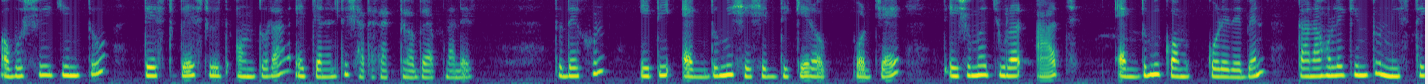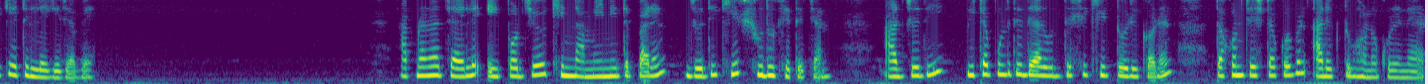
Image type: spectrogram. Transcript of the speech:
অবশ্যই কিন্তু টেস্ট বেস্ট উইথ অন্তরা এই চ্যানেলটির সাথে থাকতে হবে আপনাদের। তো দেখুন, এটি একদমই শেষের দিকের পর্যায়ে। এই সময় চুলার আঁচ একদমই কম করে দেবেন, তা না হলে কিন্তু নিচ থেকে এটি লেগে যাবে। আপনারা চাইলে এই পর্যায়েও ক্ষীর নামিয়ে নিতে পারেন যদি ক্ষীর শুধু খেতে চান। আর যদি পিঠাপুলিতে দেওয়ার উদ্দেশ্যে ক্ষীর তৈরি করেন, তখন চেষ্টা করবেন আর একটু ঘন করে নেয়ার।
